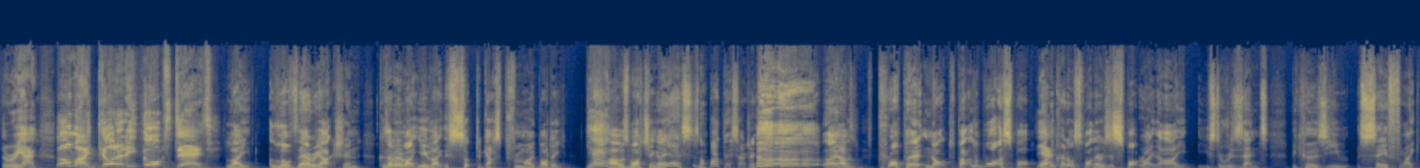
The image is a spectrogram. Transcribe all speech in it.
The react, oh my God, Eddie Thorpe's dead. Like, love their reaction. Because I don't know about you, like, this sucked a gasp from my body. Yeah. I was watching, oh, yeah, this is not bad, this actually. like, I was proper knocked back. What a spot. What Yeah. an incredible spot. There is a spot, right, that I used to resent because you save for like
